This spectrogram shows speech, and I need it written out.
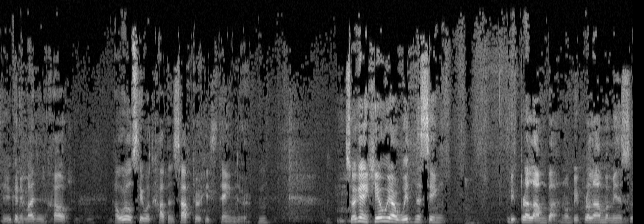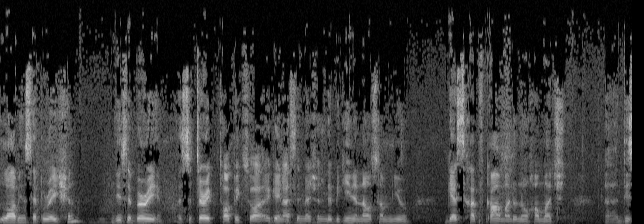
So you can imagine how. And we will see what happens after he's staying there. hmm? So again, here we are witnessing Vipralamba. No, Vipralamba means love in separation. This is a very esoteric topic. So again, as I mentioned in the beginning, now some new guests have come. I don't know how much uh, these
